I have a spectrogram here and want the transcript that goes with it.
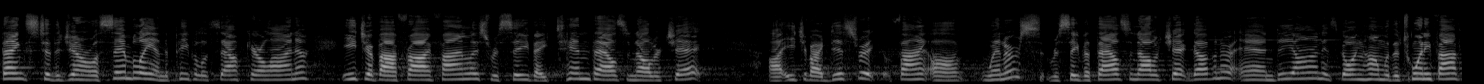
Thanks to the General Assembly and the people of South Carolina, each of our five finalists receive a $10,000 check. Uh, each of our district uh, winners receive a $1,000 check, Governor, and Dion is going home with a $25,000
